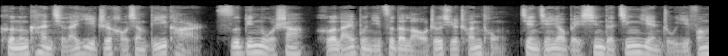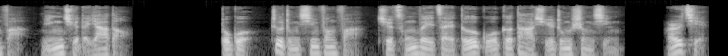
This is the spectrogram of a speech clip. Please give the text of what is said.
可能看起来一直好像笛卡尔、斯宾诺莎和莱布尼兹的老哲学传统渐渐要被新的经验主义方法明确的压倒。不过，这种新方法却从未在德国各大学中盛行，而且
